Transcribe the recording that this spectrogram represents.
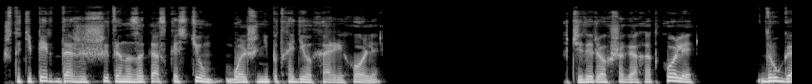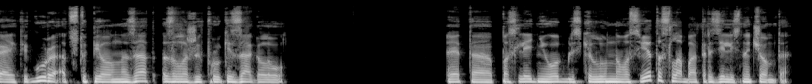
что теперь даже сшитый на заказ костюм больше не подходил Харри Холли. В четырех шагах от Холли другая фигура отступила назад, заложив руки за голову. Это последние отблески лунного света слабо отразились на чем-то?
